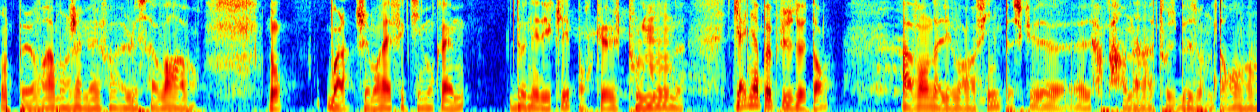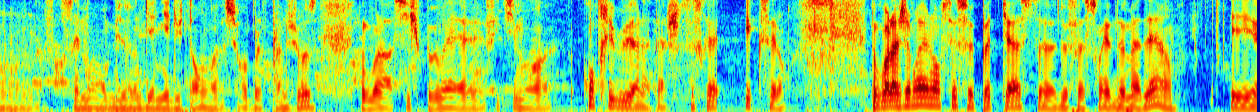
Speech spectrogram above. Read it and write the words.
on peut vraiment jamais le savoir avant. Donc voilà, j'aimerais effectivement quand même donner des clés pour que tout le monde gagne un peu plus de temps avant d'aller voir un film parce que euh, bah, on a tous besoin de temps, hein. on a forcément besoin de gagner du temps euh, sur plein de choses. Donc voilà, si je pouvais euh, effectivement contribuer à la tâche, ce serait excellent. Donc voilà, j'aimerais lancer ce podcast de façon hebdomadaire et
